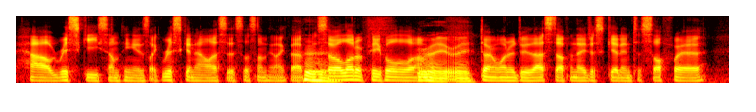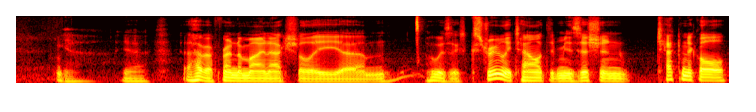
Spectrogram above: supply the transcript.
how risky something is, like risk analysis or something like that. So a lot of people um, Right, right. don't want to do that stuff and they just get into software. Yeah, yeah. I have a friend of mine actually um, who is an extremely talented musician, technical,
